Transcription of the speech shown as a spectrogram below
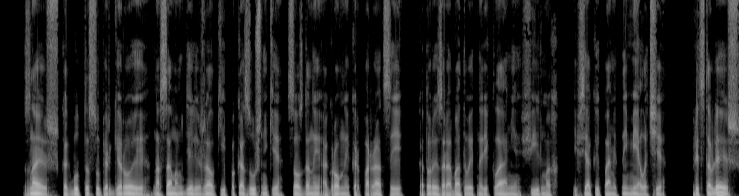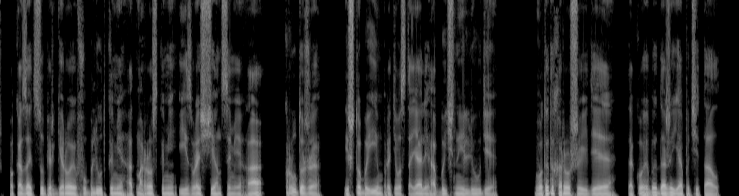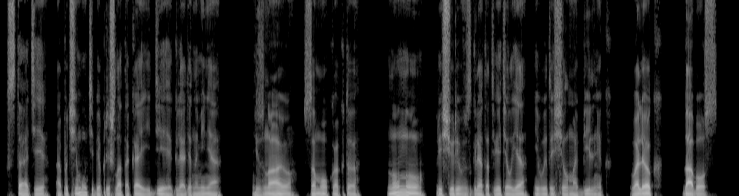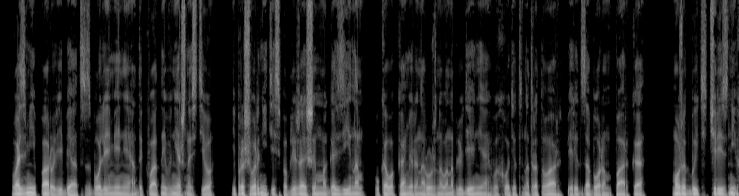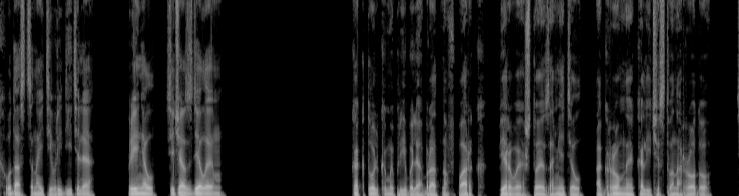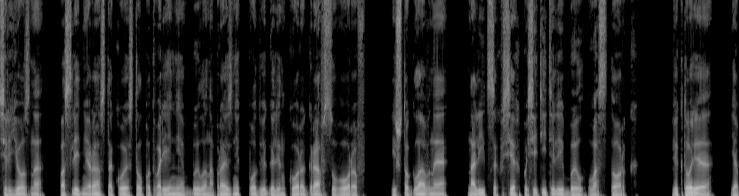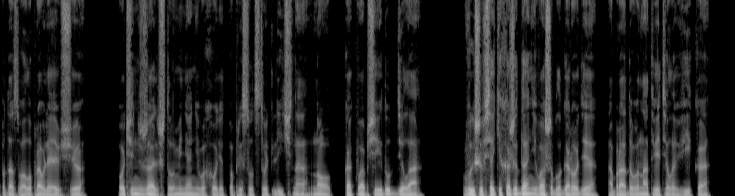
Знаешь, как будто супергерои на самом деле жалкие показушники, созданные огромной корпорацией, которая зарабатывает на рекламе, фильмах и всякой памятной мелочи. Представляешь, показать супергероев ублюдками, отморозками и извращенцами, а? Круто же! И чтобы им противостояли обычные люди. Вот это хорошая идея. Такое бы даже я почитал. «Кстати, а почему тебе пришла такая идея, глядя на меня?» «Не знаю, само как-то». «Ну-ну», — прищурив взгляд, ответил я и вытащил мобильник. «Валек?» «Да, босс». «Возьми пару ребят с более-менее адекватной внешностью и прошвырнитесь по ближайшим магазинам, у кого камеры наружного наблюдения выходят на тротуар перед забором парка. Может быть, через них удастся найти вредителя. Принял. Сейчас сделаем. Как только мы прибыли обратно в парк, первое, что я заметил, огромное количество народу. Серьезно, последний раз такое столпотворение было на праздник подвига линкора граф Суворов. И что главное, на лицах всех посетителей был восторг. «Виктория», — я подозвал управляющую, — «очень жаль, что у меня не выходит поприсутствовать лично, но как вообще идут дела?» «Выше всяких ожиданий, ваше благородие», — обрадованно ответила Вика.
